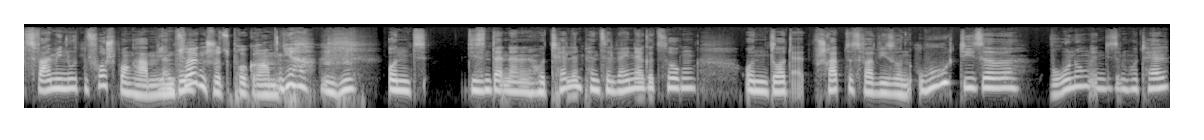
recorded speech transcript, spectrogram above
zwei Minuten Vorsprung haben. Wie Dann ein Zeugenschutzprogramm. ja, Mhm. und die sind dann in ein Hotel in Pennsylvania gezogen und dort schreibt, es war wie so ein U, diese Wohnung in diesem Hotel.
